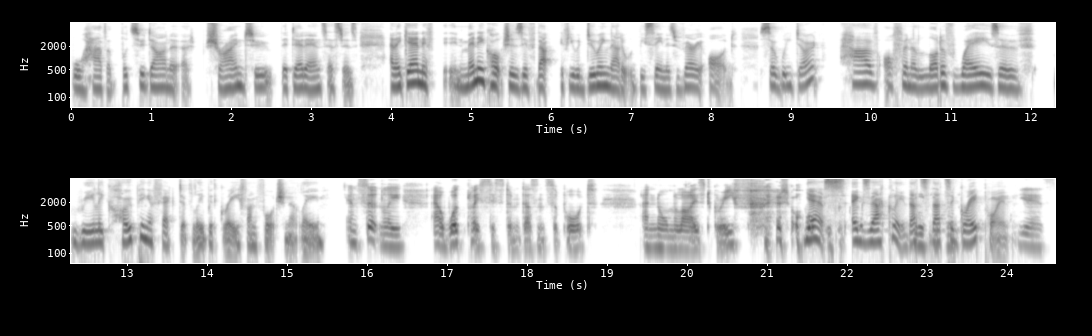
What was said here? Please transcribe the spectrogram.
will have a butsudan, a, shrine to their dead ancestors. And again, if in many cultures, if that if you were doing that, it would be seen as very odd. So we don't have often a lot of ways of really coping effectively with grief, unfortunately. And certainly, our workplace system doesn't support a normalized grief yes exactly that's that's a great point yes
